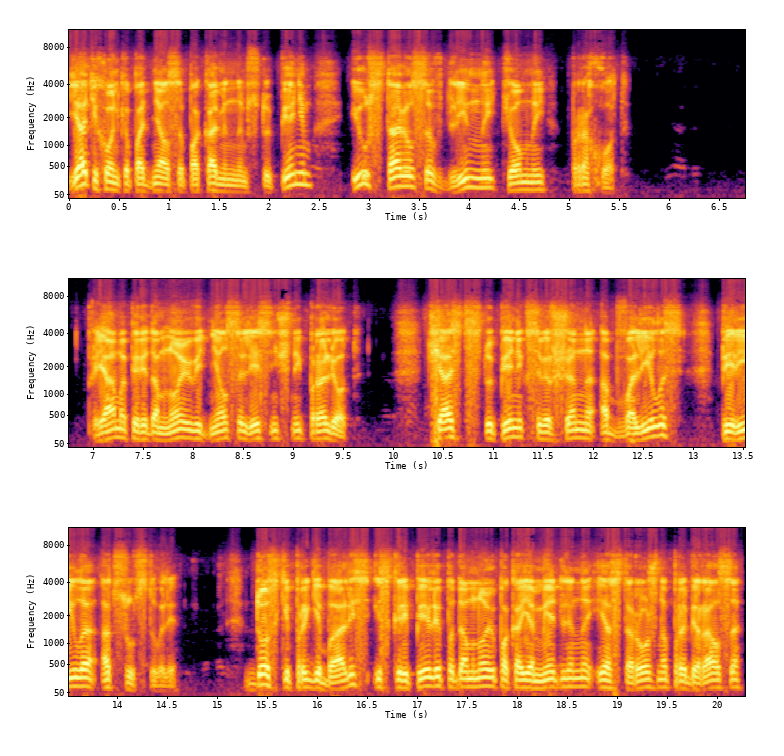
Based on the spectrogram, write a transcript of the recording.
Я тихонько поднялся по каменным ступеням и уставился в длинный темный проход. Прямо передо мною виднелся лестничный пролет. Часть ступенек совершенно обвалилась, перила отсутствовали. Доски прогибались и скрипели подо мною, пока я медленно и осторожно пробирался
